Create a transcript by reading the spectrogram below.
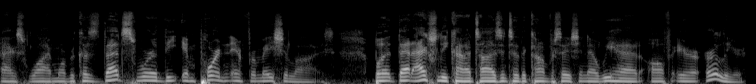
ask why more because that's where the important information lies. But that actually kind of ties into the conversation that we had off air earlier.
